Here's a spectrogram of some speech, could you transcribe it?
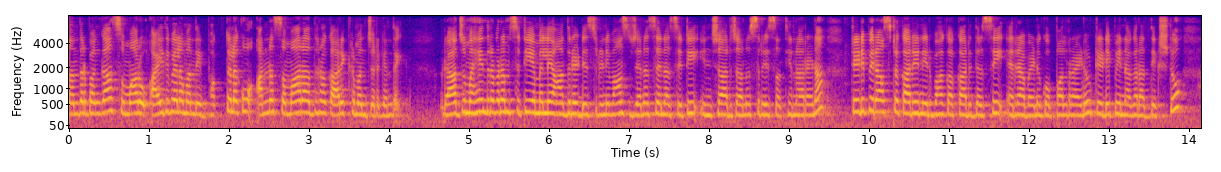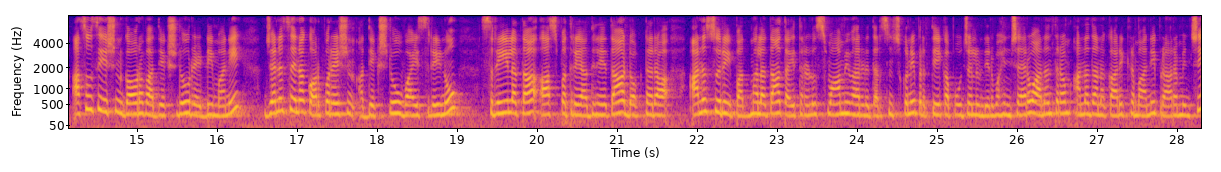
సందర్భంగా సుమారు ఐదు వేల మంది భక్తులకు అన్న సమారాధన కార్యక్రమం జరిగింది. Rajamahendravaram city MLA Adireddy Srinivas Janasena city incharge Anusri Satyanarayana TDP రాష్ట్ర కార్యనిర్వాహక కార్యదర్శి ఎర్ర వేణుగోపాల్ రాయుడు టీడీపీ నగర అధ్యక్షుడు అసోసియేషన్ గౌరవ అధ్యక్షుడు రెడ్డి మణి జనసేన కార్పొరేషన్ అధ్యక్షుడు వై శ్రీను శ్రీలత ఆసుపత్రి అధినేత డాక్టర్ అనసురి పద్మలత తదితరులు స్వామివారిని దర్శించుకుని ప్రత్యేక పూజలు నిర్వహించారు. అనంతరం అన్నదాన కార్యక్రమాన్ని ప్రారంభించి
